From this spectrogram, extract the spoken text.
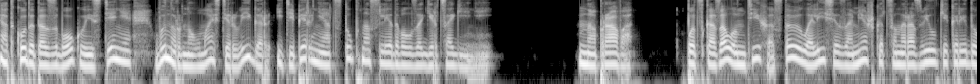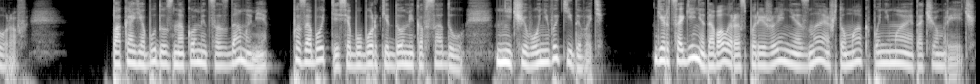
Откуда-то сбоку из тени вынырнул мастер Вигор и теперь неотступно следовал за герцогиней. «Направо», — подсказал он тихо, стоило Лисе замешкаться на развилке коридоров. «Пока я буду знакомиться с дамами, позаботьтесь об уборке домика в саду, ничего не выкидывать». Герцогиня давала распоряжение, зная, что маг понимает, о чем речь.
